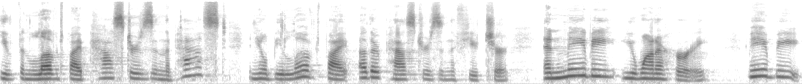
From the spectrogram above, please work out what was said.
You've been loved by pastors in the past, and you'll be loved by other pastors in the future. And maybe you want to hurry. Maybe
